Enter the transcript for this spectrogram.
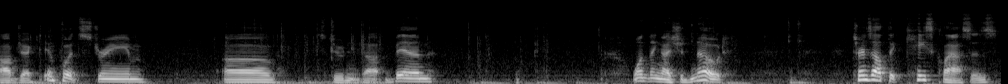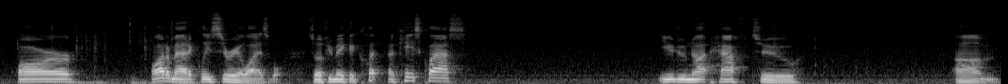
object input stream of student.bin. One thing I should note, turns out that case classes are automatically serializable. So if you make a, a case class, you do not have to um,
